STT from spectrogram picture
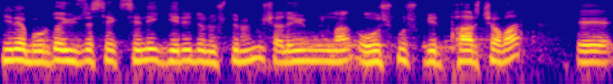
Yine burada %80'i geri dönüştürülmüş alüminyumdan oluşmuş bir parça var. E,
